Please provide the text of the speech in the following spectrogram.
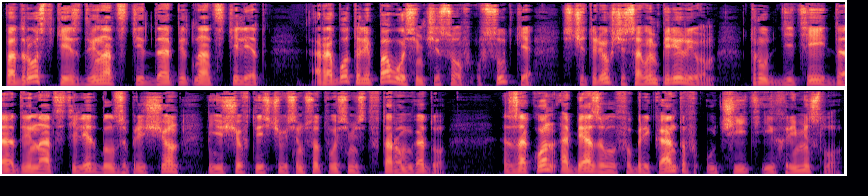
Подростки с 12 до 15 лет – работали по 8 часов в сутки с четырехчасовым перерывом. Труд детей до 12 лет был запрещен еще в 1882 году. Закон обязывал фабрикантов учить их ремеслу.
